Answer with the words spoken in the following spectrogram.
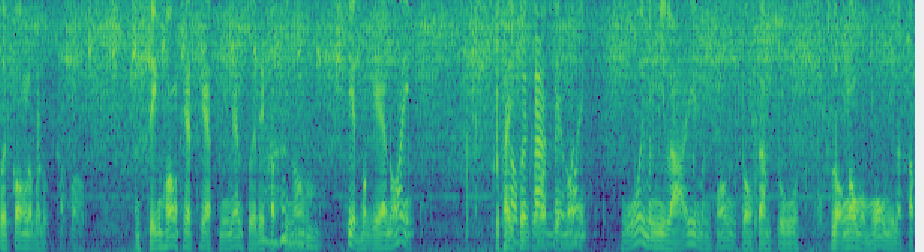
เปิดกล้องแล้วบ่ลูกครับพ่ออันเสียงห้องแทดๆนี่แม่นเปิดได้ครับพี่น้องเขียดบักแอน้อยคือไทยเพิ่นก็ว่าเขียดน้อยโอ้ยมันมีหลายมันห้องสองสามตัวเลาะเงามะม่วงนี่แหละครับ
